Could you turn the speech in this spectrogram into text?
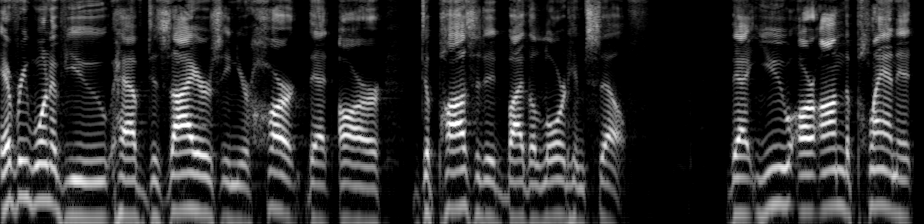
Every one of you have desires in your heart that are deposited by the Lord Himself. That you are on the planet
